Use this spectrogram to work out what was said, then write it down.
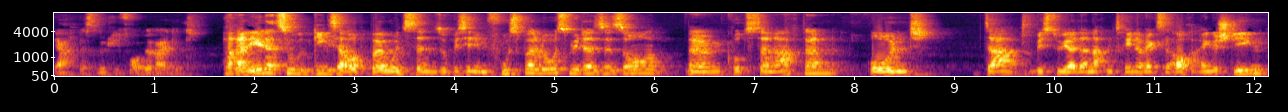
ja, bestmöglich vorbereitet. Parallel dazu ging es ja auch bei uns dann so ein bisschen im Fußball los mit der Saison, ähm, kurz danach dann. Und da bist du ja dann nach dem Trainerwechsel auch eingestiegen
